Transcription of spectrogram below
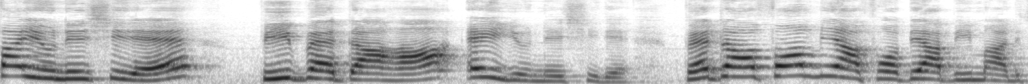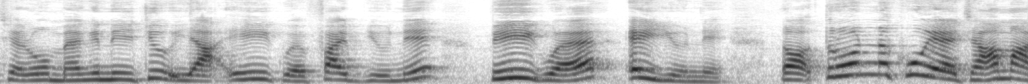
5 unit ရှိတယ် B beta ဟာ8 unit ရှိတယ် beta form မြဖော်ပြပြီးမှဒီချက်တော့ magnitude အရာ A equal 5 unit B equal 8 unit တော့သူတို့နှစ်ခုရဲ့ကြားမှာ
